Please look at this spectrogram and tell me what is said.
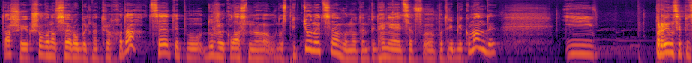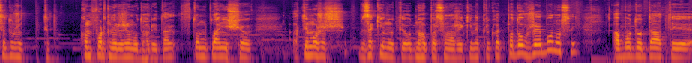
Та що якщо воно все робить на трьох ходах, це, типу, дуже класно воно спідтюниться, воно там підганяється в потрібні команди. І, в принципі, це дуже типу, комфортний режим от гри. Так? В тому плані, що ти можеш закинути одного персонажа, який, наприклад, подовжує бонуси, або додати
